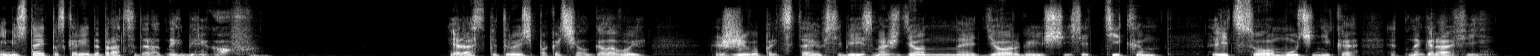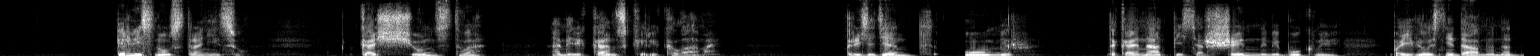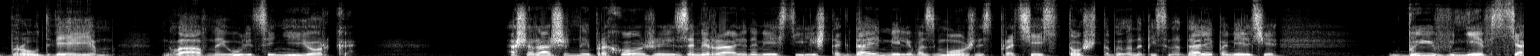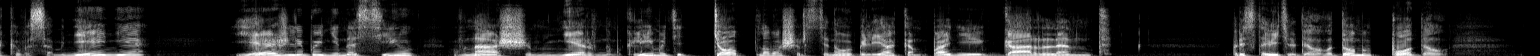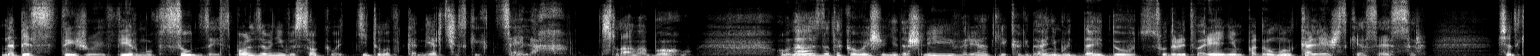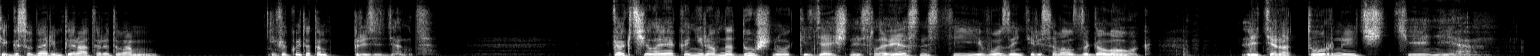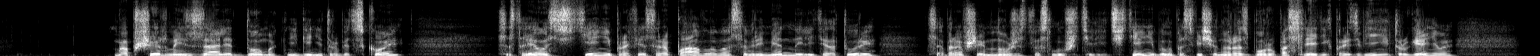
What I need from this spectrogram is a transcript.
и мечтает поскорее добраться до родных берегов. Ираст Петрович покачал головой, живо представив себе изможденное, дергающееся тиком лицо мученика этнографии. Перелистнул страницу. Кощунство американской рекламы. Президент умер. Такая надпись аршинными буквами появилась недавно над Броудвеем, главной улицей Нью-Йорка. Ошарашенные прохожие замирали на месте и лишь тогда имели возможность прочесть то, что было написано далее помельче, «бы вне всякого сомнения, ежели бы не носил в нашем нервном климате теплого шерстяного белья компании «Гарленд». Представитель Белого дома подал на бесстыжую фирму в суд за использование высокого титула в коммерческих целях. Слава Богу! У нас до такого еще не дошли и вряд ли когда-нибудь дойдут, с удовлетворением подумал коллежский асессор. Все-таки государь-император — это вам не какой-то там президент. Как человека, неравнодушного к изящной словесности, его заинтересовал заголовок — Литературные чтения. В обширной зале дома княгини Трубецкой состоялось чтение профессора Павлова о современной литературе, собравшее множество слушателей. Чтение было посвящено разбору последних произведений Тургенева –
